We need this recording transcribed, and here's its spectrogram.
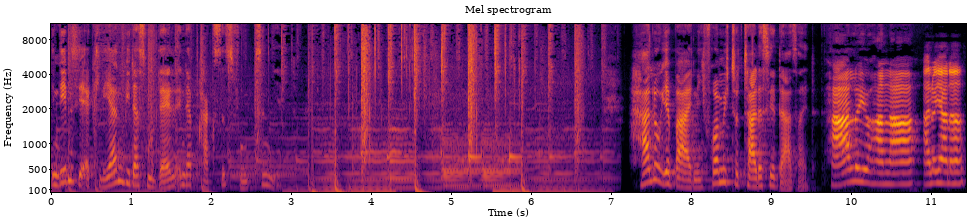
in dem sie erklären, wie das Modell in der Praxis funktioniert. Hallo ihr beiden, ich freue mich total, dass ihr da seid. Hallo Johanna. Hallo Jana.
